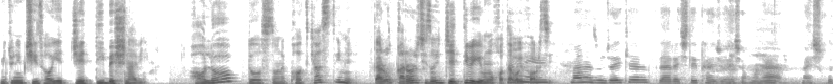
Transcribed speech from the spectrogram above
می‌تونیم چیزهای جدی بشنویم. حالا داستان پادکست اینه. در واقع قرار چیزهای جدی بگیم به مخاطبای فارسی. من از اونجایی که در رشته پژوهش هنر مشغول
